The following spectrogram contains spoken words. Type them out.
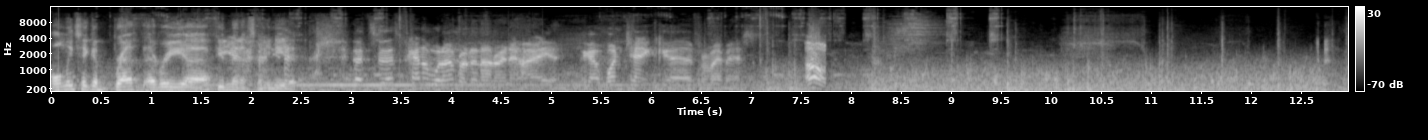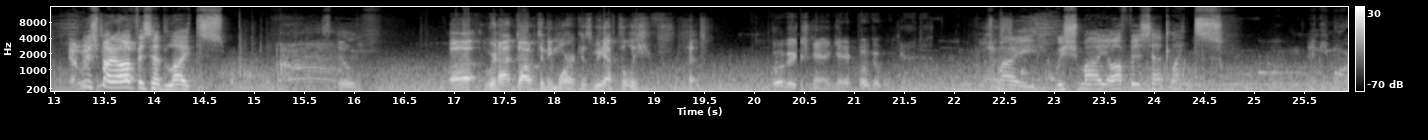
Only take a breath every uh, few minutes when you need it. That's that's kind of what I'm running on right now. I I got one tank uh, for my mask. Oh. I wish my office had lights. Still. Uh, we're not docked anymore because we have to leave. Booger's gonna get it. Booger will get it. Wish my wish my office had lights anymore.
